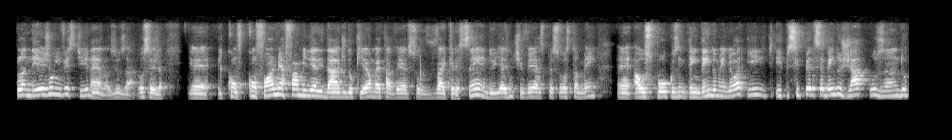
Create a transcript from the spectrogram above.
planejam investir nelas e usar. Ou seja, é, conforme a familiaridade do que é o metaverso vai crescendo e a gente vê as pessoas também é, aos poucos entendendo melhor e, e, se percebendo já usando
